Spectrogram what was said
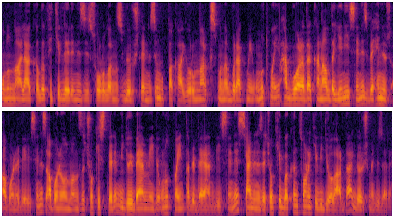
Onunla alakalı fikirlerinizi, sorularınızı, görüşlerinizi mutlaka yorumlar kısmına bırakmayı unutmayın. Ha bu arada kanalda yeniyseniz ve henüz abone değilseniz abone olmanızı çok isterim. Videoyu beğenmeyi de unutmayın tabii beğendiyseniz. Kendinize çok iyi bakın. Sonraki videolarda görüşmek üzere.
